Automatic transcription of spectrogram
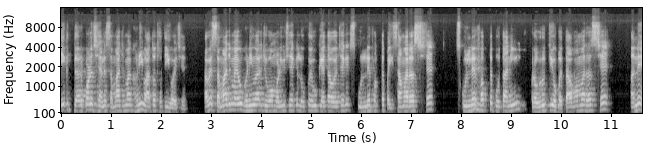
એક દર્પણ છે અને સમાજમાં ઘણી વાતો થતી હોય છે. હવે સમાજમાં એવું ઘણીવાર જોવા મળ્યું છે કે લોકો એવું કહેતા હોય છે કે સ્કૂલને ફક્ત પૈસામાં રસ છે. સ્કૂલને. ફક્ત પોતાની પ્રવૃત્તિઓ બતાવવામાં રસ છે અને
